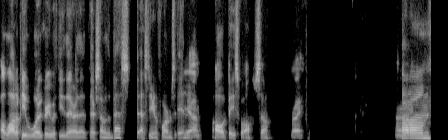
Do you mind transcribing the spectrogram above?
a lot of people would agree with you there that they're some of the best best uniforms in Yeah, all of baseball. So, right. Right. um,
